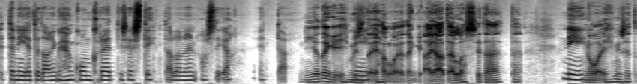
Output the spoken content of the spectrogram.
että, niin, että tämä on niinku ihan konkreettisesti tällainen asia. Että, Niin jotenkin ihmiset Niin. ei halua jotenkin ajatella sitä, että niin, nuo ihmiset,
